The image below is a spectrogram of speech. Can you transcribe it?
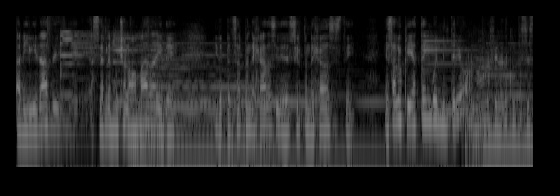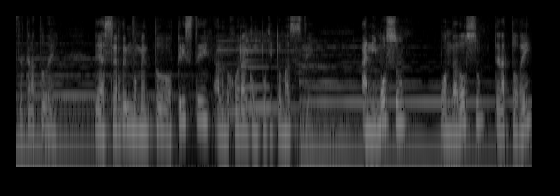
habilidad de, hacerle mucho a la mamada y de, y de pensar pendejadas y de decir pendejadas, este, es algo que ya tengo en mi interior, ¿no? Al final de cuentas, este trato de, de hacer de un momento triste, a lo mejor algo un poquito más este, animoso, bondadoso, trato de,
